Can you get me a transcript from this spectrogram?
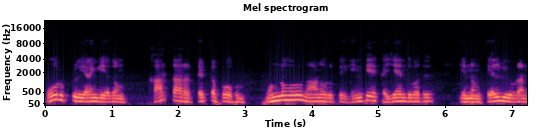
ஊருக்குள் இறங்கியதும் கார்காரர் கேட்கப் போகும் முந்நூறு நானூறுக்கு எங்கே கையேந்துவது? என்னும் கேள்வியுடன்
